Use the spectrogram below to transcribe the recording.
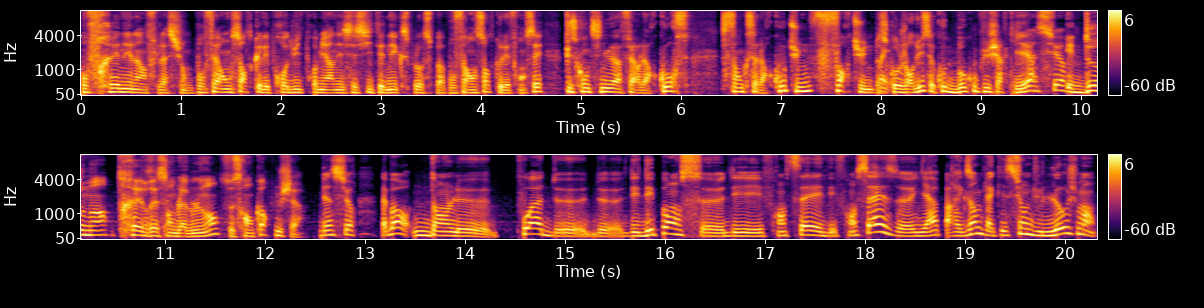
pour freiner l'inflation, pour faire en sorte que les produits de première nécessité n'explosent pas, pour faire en sorte que les Français puissent continuer à faire leurs courses sans que ça leur coûte une fortune. Parce qu'aujourd'hui, ça coûte beaucoup plus cher qu'hier. Et demain, très vraisemblablement, ce sera encore plus cher. Bien sûr. D'abord, dans le poids des dépenses des Français et des Françaises, il y a par exemple la question du logement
